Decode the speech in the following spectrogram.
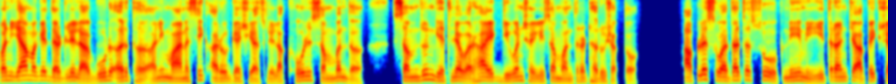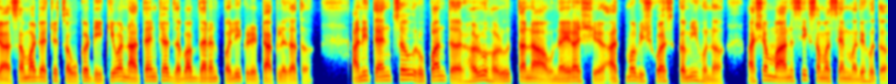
पण यामागे दडलेला गूढ अर्थ आणि मानसिक आरोग्याशी असलेला खोल संबंध समजून घेतल्यावर हा एक जीवनशैलीचा मंत्र ठरू शकतो. आपलं स्वतःचं सूप नेहमी इतरांच्या अपेक्षा समाजाच्या चौकटी किंवा नात्यांच्या जबाबदाऱ्यांपलीकडे टाकलं जातं. आणि त्यांचं रूपांतर हळूहळू तणाव नैराश्य आत्मविश्वास कमी होणं अशा मानसिक समस्यांमध्ये होतं.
